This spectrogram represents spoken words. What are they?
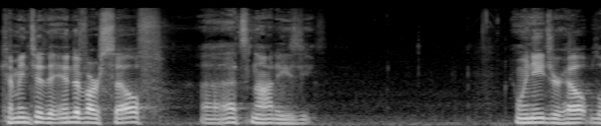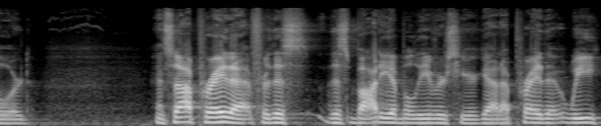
Coming to the end of ourself, uh, that's not easy. We need your help, Lord. And so I pray that for this, this body of believers here, God. I pray that we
